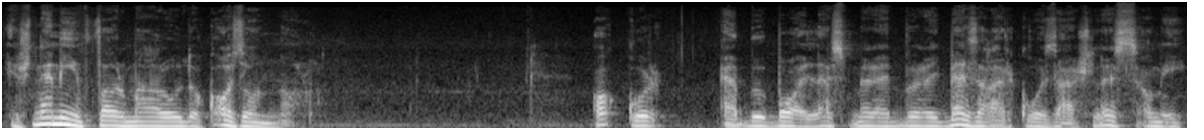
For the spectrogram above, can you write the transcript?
és nem informálódok azonnal, akkor ebből baj lesz, mert ebből egy bezárkózás lesz, ami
